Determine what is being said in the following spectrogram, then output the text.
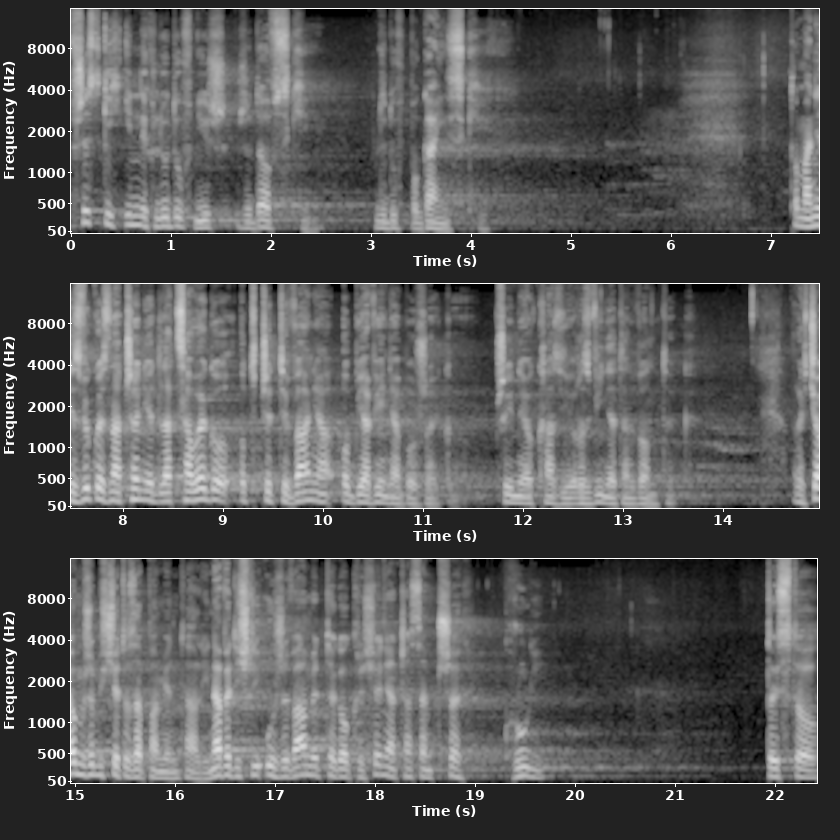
wszystkich innych ludów niż żydowski, ludów pogańskich. To ma niezwykłe znaczenie dla całego odczytywania objawienia Bożego. Przy innej okazji rozwinę ten wątek. Ale chciałbym, żebyście to zapamiętali. Nawet jeśli używamy tego określenia czasem trzech króli, to jest to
